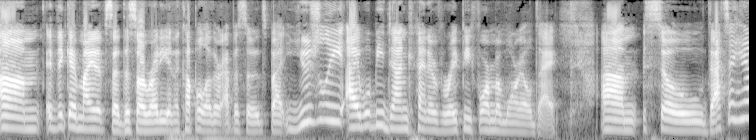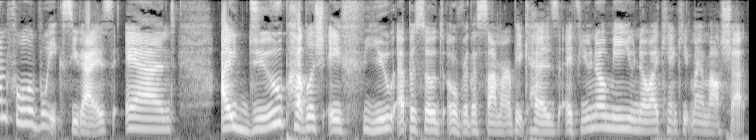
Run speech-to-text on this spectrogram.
Um i think i might have said this already in a couple other episodes but usually i will be done kind of right before memorial day. Um so that's a handful of weeks you guys and I do publish a few episodes over the summer because if you know me, you know I can't keep my mouth shut.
